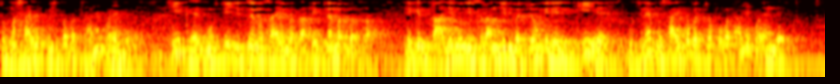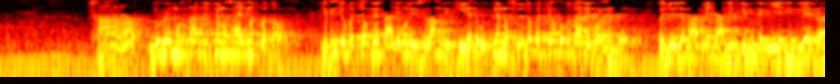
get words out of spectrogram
تو مسائل کچھ تو بتانے پڑیں گے۔ ٹھیک ہے، مفتی جتنے مسائل بتاتے اتنے مت بتاؤ، لیکن تعلیم الاسلام جن بچوں کے لیے لکھی ہے، اتنے مسائل تو بچوں کو بتانے پڑیں گے۔ سارا در مختار جتنے مسائل مت بتاؤ، لیکن جو بچوں کے لیے تعلیم الاسلام لکھی ہے، تو اتنے مسئلے تو بچوں کو بتانے پڑیں گے۔ تو جو جماعت میں چالیس دن کے لیے نکلے گا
